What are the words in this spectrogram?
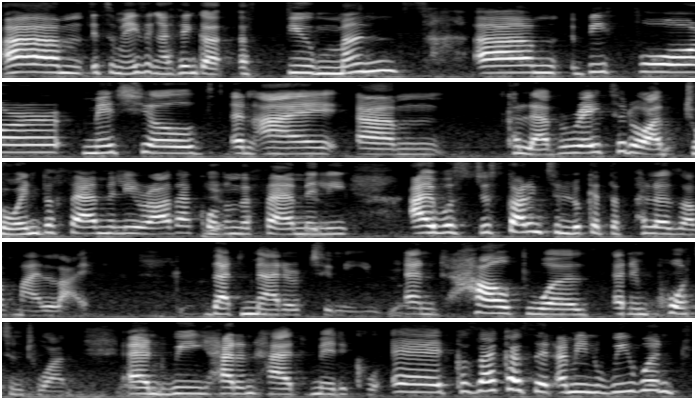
Um, it's amazing. I think a, a few months um, before MedShield and I um, collaborated, or I've joined the family rather, I called Yeah. them the family, I was just starting to look at the pillars of my life. that mattered to me, Yeah. and health was an important one. And we hadn't had medical aid because, like I said, I mean, we weren't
